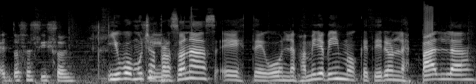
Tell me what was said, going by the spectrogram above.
entonces sí soy. ¿Y hubo muchas personas, este, o en la familia mismo, que te dieron la espalda?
